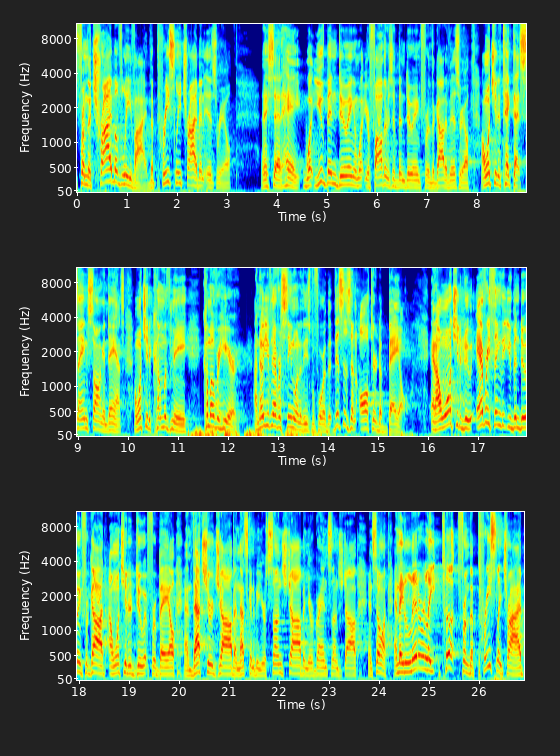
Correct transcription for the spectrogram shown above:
from the tribe of Levi, the priestly tribe in Israel, and they said, Hey, what you've been doing and what your fathers have been doing for the God of Israel, I want you to take that same song and dance. I want you to come with me, come over here. I know you've never seen one of these before, but this is an altar to Baal. And I want you to do everything that you've been doing for God, I want you to do it for Baal. And that's your job, and that's going to be your son's job and your grandson's job, and so on. And they literally took from the priestly tribe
